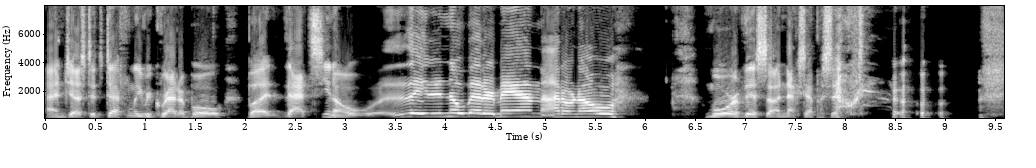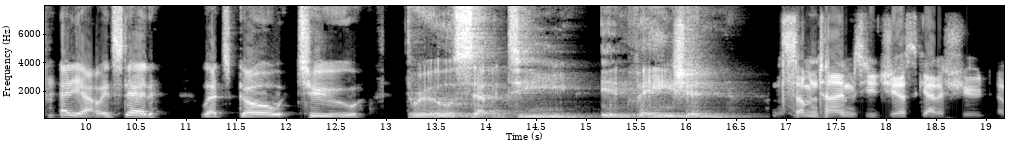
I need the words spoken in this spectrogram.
and just it's definitely regrettable, but that's you know they didn't know better, man. I don't know. More of this uh, next episode. Anyhow, instead, let's go to Thrill 17 Invasion. Sometimes you just gotta shoot a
